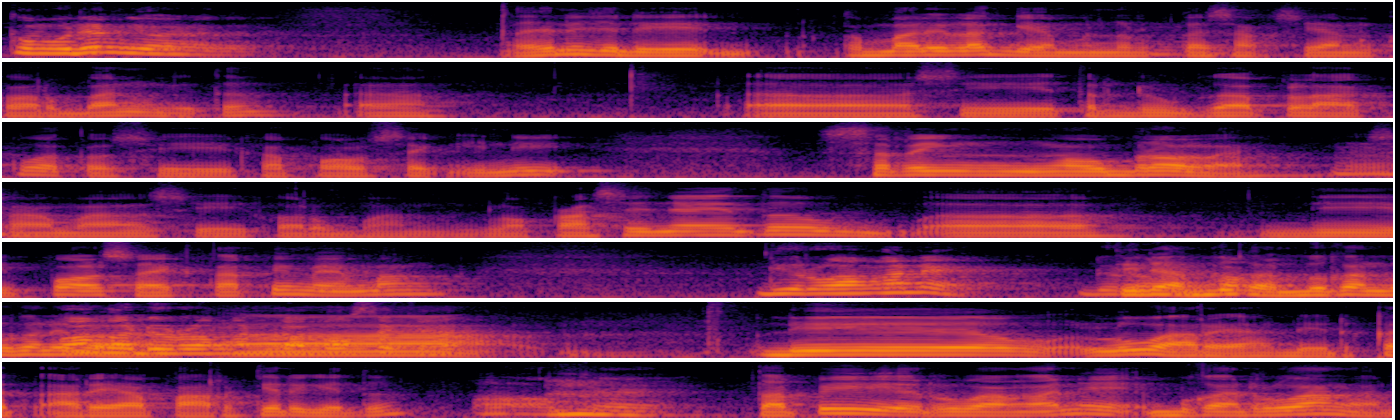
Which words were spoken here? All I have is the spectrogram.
kemudian gimana tuh? Nah ini jadi kembali lagi ya menurut kesaksian korban gitu. eh, eh, si terduga pelaku atau si Kapolsek ini sering ngobrol ya sama si korban. Lokasinya itu eh, di Polsek tapi memang Di ruangan ya? Di tidak ruangan bukan bukan bukan Oh, di ruangan Kapolsek ya? Di luar ya, di dekat area parkir gitu. Oh, oke. Tapi ruangannya bukan ruangan.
